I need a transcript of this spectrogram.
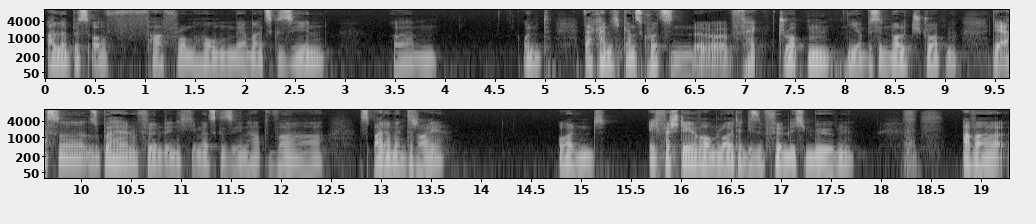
alle bis auf Far From Home mehrmals gesehen. Ähm, und da kann ich ganz kurz einen äh, Fact droppen, hier ein bisschen Knowledge droppen. Der erste Superheldenfilm, den ich jemals gesehen habe, war Spider-Man 3. Und ich verstehe, warum Leute diesen Film nicht mögen. Aber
